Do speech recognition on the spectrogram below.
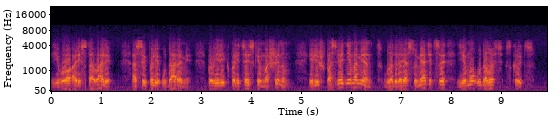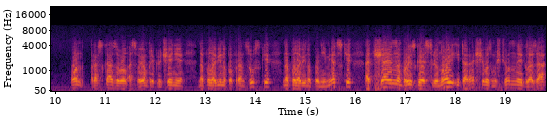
Его арестовали, осыпали ударами, повели к полицейским машинам, и лишь в последний момент, благодаря сумятице, ему удалось скрыться. Он рассказывал о своем приключении наполовину по-французски, наполовину по-немецки, отчаянно брызгая слюной и тараща возмущенные глаза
